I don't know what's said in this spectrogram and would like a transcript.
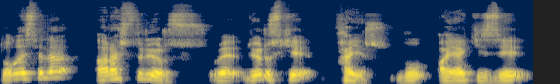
Dolayısıyla araştırıyoruz ve diyoruz ki hayır bu ayak izi,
